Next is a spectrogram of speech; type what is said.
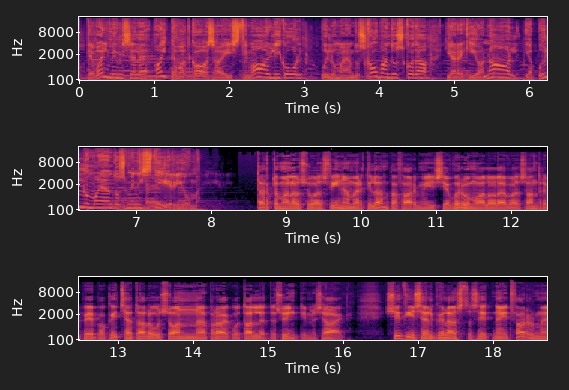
Saate valmimisele aitavad kaasa Eesti Maaülikool, Põllumajandus-Kaubanduskoda ja Regionaal- ja Põllumajandusministeerium Tartumaal asuvas Viinamardi lambafarmis ja Võrumaal olevas Andre Peebo kitsetalus on praegu tallede sündimise aeg. sügisel külastasid neid farme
